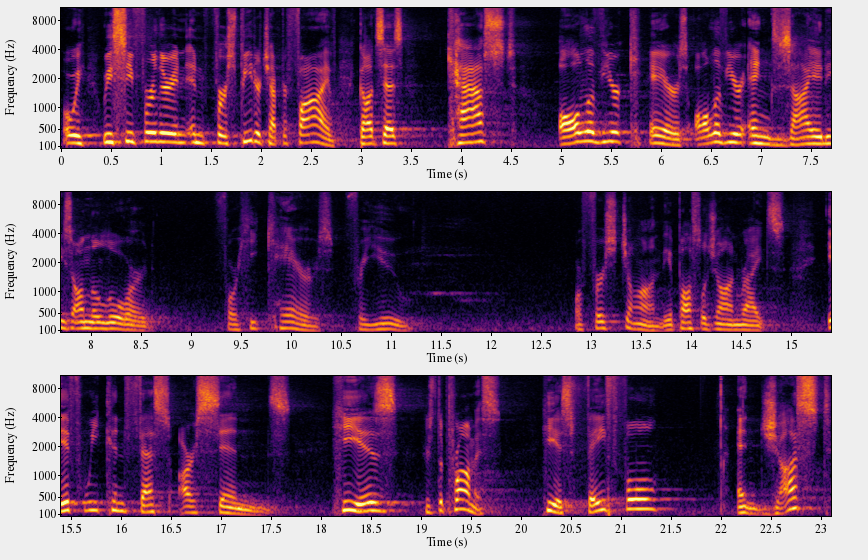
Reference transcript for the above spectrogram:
Or we, we see further in, in 1 Peter chapter 5, God says, Cast all of your cares, all of your anxieties on the Lord, for he cares for you. Or 1 John, the Apostle John writes, If we confess our sins, he is, here's the promise, he is faithful and just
